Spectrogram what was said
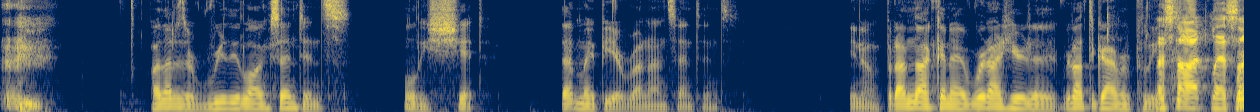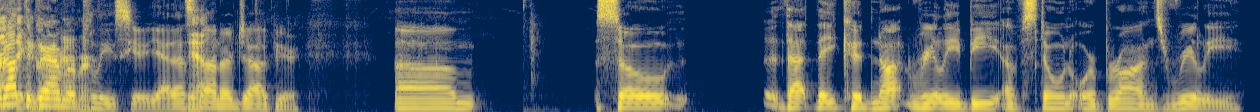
oh, that is a really long sentence. Holy shit, that might be a run-on sentence. You know, but I'm not gonna. We're not here to. We're not the grammar police. Let's not. Let's We're not, not the into grammar, police here. Yeah, that's Yeah. not our job here. Um, so that they could not really be of stone or bronze, really,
